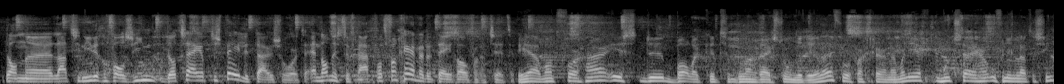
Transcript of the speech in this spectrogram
dan uh, laat ze in ieder geval zien dat zij op de Spelen thuis hoort. En dan is de vraag wat Van Gerner er tegenover gaat zetten. Ja, want voor haar is de balk het belangrijkste onderdeel hè, voor Van Gerner. Wanneer moet zij haar oefening laten zien?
